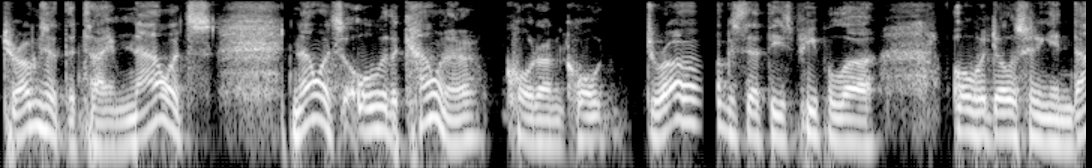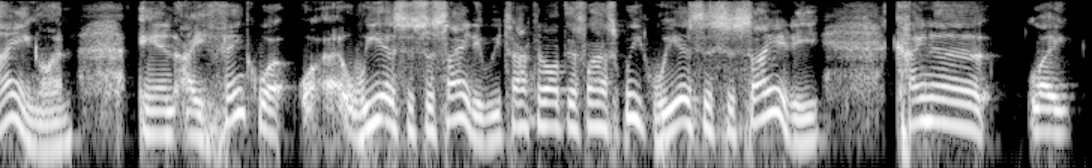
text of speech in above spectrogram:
drugs at the time. Now it's now it's over the counter, quote unquote, drugs that these people are overdosing and dying on. And I think what we as a society, we talked about this last week, we as a society kind of like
